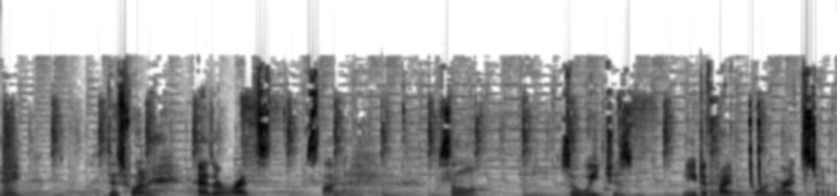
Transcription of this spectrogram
Hey, this one has a red slot. So, so we just need to find one redstone.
